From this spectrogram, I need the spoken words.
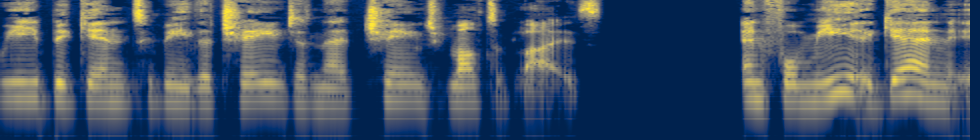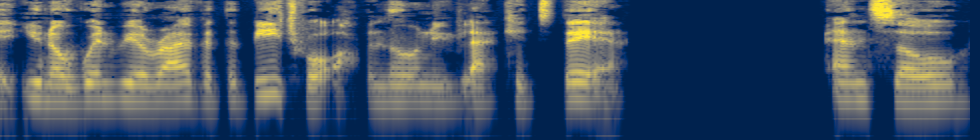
we begin to be the change and that change multiplies. And for me, again, it, you know, when we arrive at the beach, we're often the only black kids there. And so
